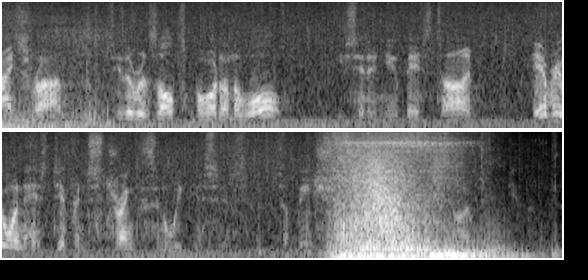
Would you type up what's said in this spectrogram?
Nice run. See the results board on the wall? You set a new best time. Everyone has different strengths and weaknesses, so be sure. Time is different.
